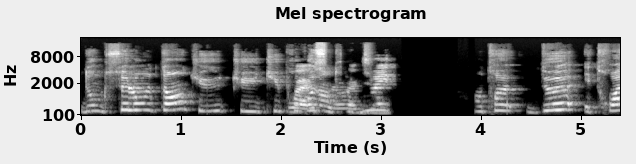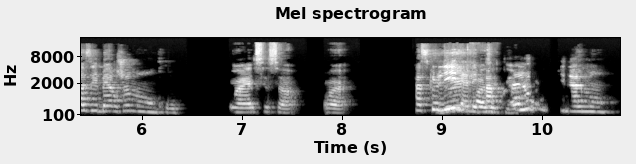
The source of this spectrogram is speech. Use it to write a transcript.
donc selon le temps, tu, tu, tu proposes entre, deux et, entre, deux et, trois hébergements en gros. Ouais, c'est ça. Ouais. Parce que l'île, elle n'est pas très longue finalement.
